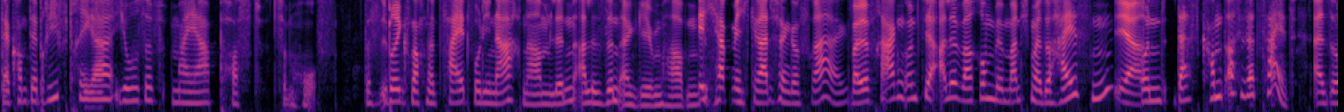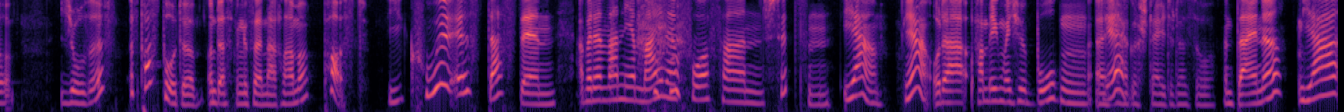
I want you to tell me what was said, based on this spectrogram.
da kommt der Briefträger Josef Meyer Post zum Hof. Das ist übrigens noch eine Zeit, wo die Nachnamen Lynn alle Sinn ergeben haben. Ich habe mich gerade schon gefragt. Weil wir fragen uns ja alle, warum wir manchmal so heißen. Ja. Und das kommt aus dieser Zeit. Also Josef ist Postbote und deswegen ist sein Nachname Post. Wie cool ist das denn? Aber dann waren ja meine Vorfahren Schützen. Ja, ja, oder haben irgendwelche Bogen äh, ja. hergestellt oder so. Und deine? Ja,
